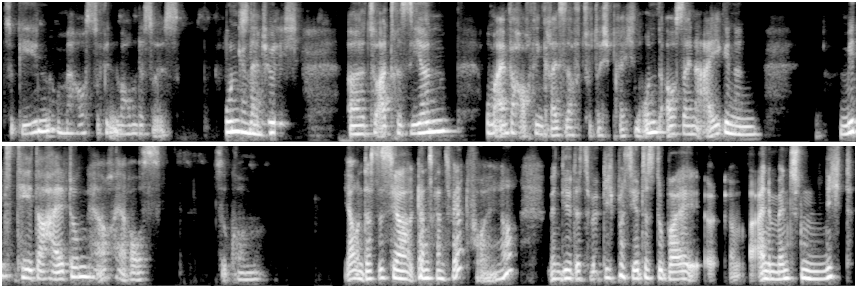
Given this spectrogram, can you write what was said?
zu gehen, um herauszufinden, warum das so ist. Und genau. natürlich äh, zu adressieren, um einfach auch den Kreislauf zu durchbrechen und aus seiner eigenen Mittäterhaltung auch herauszukommen. Ja, und das ist ja ganz, ganz wertvoll, ne? Wenn dir das wirklich passiert, dass du bei äh, einem Menschen nicht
